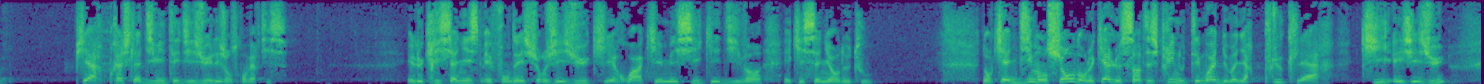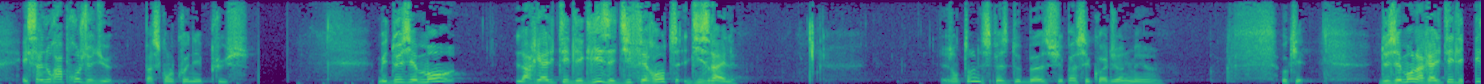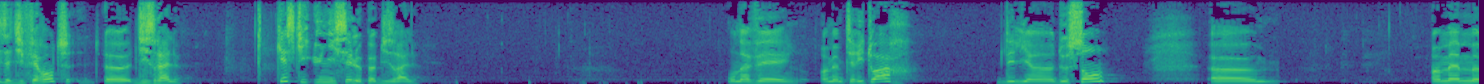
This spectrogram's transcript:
Pierre prêche la divinité de Jésus et les gens se convertissent. Et le christianisme est fondé sur Jésus qui est roi, qui est Messie, qui est divin et qui est Seigneur de tout. Donc il y a une dimension dans laquelle le Saint-Esprit nous témoigne de manière plus claire qui est Jésus, et ça nous rapproche de Dieu, parce qu'on le connaît plus. Mais deuxièmement, la réalité de l'Église est différente d'Israël. J'entends une espèce de buzz, je sais pas c'est quoi John, mais... Euh, ok. Deuxièmement, la réalité de l'Église est différente euh, d'Israël. Qu'est-ce qui unissait le peuple d'Israël? On avait un même territoire, des liens de sang, euh, même,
